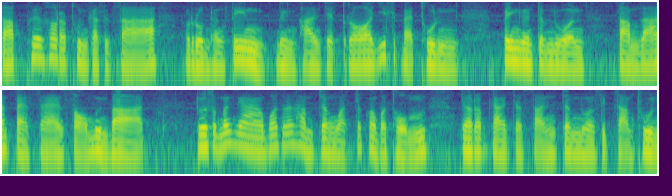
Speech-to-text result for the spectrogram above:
ทรัพย์เพื่อเข้ารับทุนการศึกษารวมทั้งสิ้น 1,728 ทุน เป็นเงินจำนวน 3 8 2 0 0 0 0บาท โดยสำนักงานวัฒนธรรมจังหวัดนครปฐมได้รับการจัดสรรจำนวน 13 ทุน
